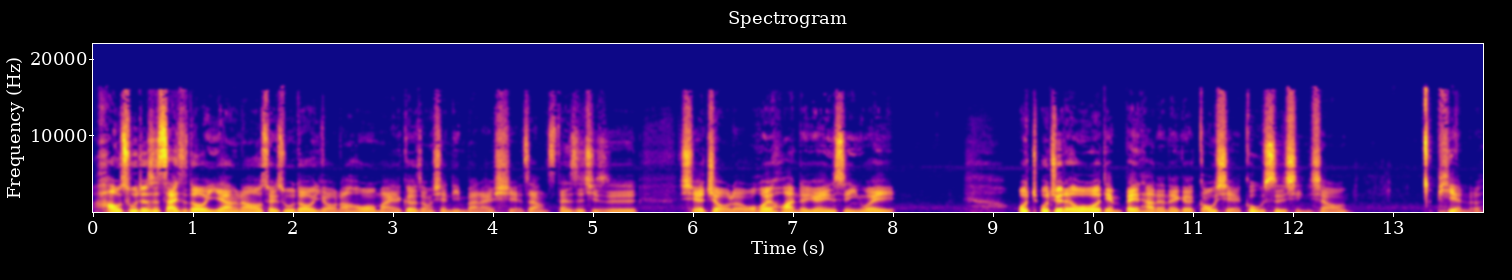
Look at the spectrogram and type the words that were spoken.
好处就是 size 都一样，然后随处都有，然后我买各种限定版来写这样子。但是其实写久了，我会换的原因是因为我我觉得我有点被他的那个狗血故事行销。骗了，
